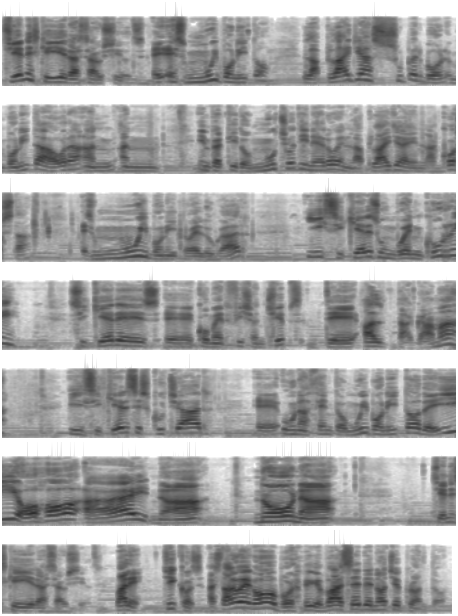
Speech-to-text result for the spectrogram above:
tienes que ir a South Shields. E, es muy bonito. La playa es súper bonita ahora. Han, invertido mucho dinero en la playa, en la costa. Es muy bonito el lugar. Y si quieres un buen curry, si quieres eh, comer fish and chips de alta gama, y si quieres escuchar eh, un acento muy bonito de y ojo, ay, no, no, no, tienes que ir a South. Vale, chicos, hasta luego, va a ser de noche pronto.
